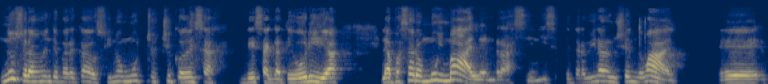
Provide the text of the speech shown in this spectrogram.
no solamente Mercado, sino muchos chicos de esa, de esa categoría la pasaron muy mal en Racing y se terminaron yendo mal. Eh,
